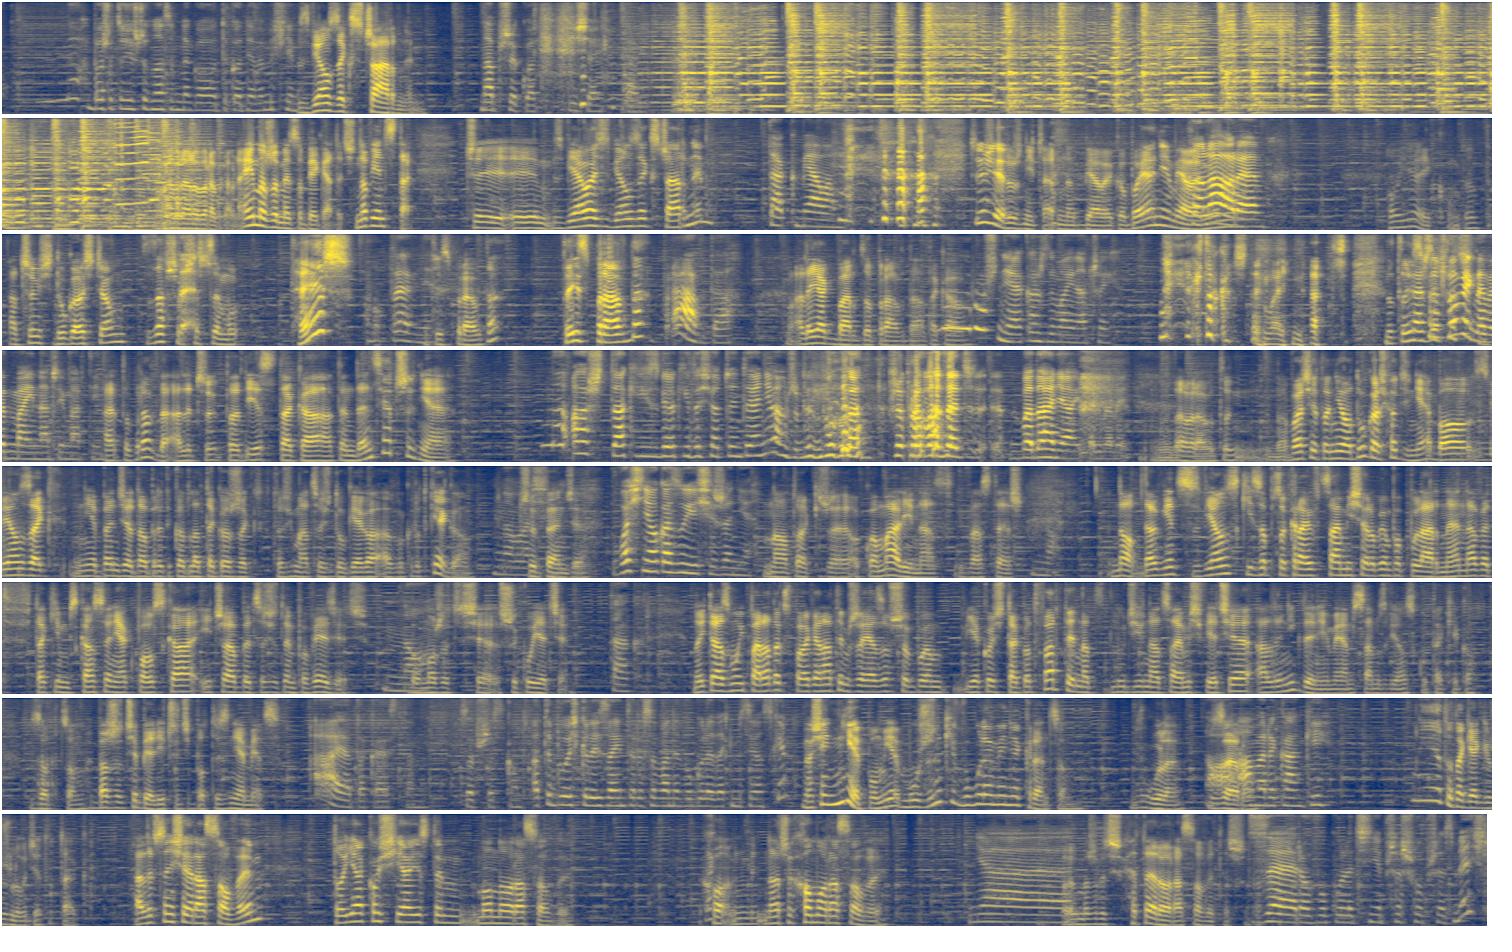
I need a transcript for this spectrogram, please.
No, chyba, że coś jeszcze do następnego tygodnia wymyślimy. Związek z czarnym. Na przykład dzisiaj. Tak. No I możemy sobie gadać. No więc tak. Czy y, zwiałaś związek z czarnym? tak, miałam. Czym się różni czarny od białego? Bo ja nie miałem. Kolorem. Ojejku. A czymś długością? To zawsze Też. wszyscy mu... Też? No pewnie. To jest prawda? To jest prawda? Prawda. No, ale jak bardzo prawda? Taka... Różnie, każdy ma inaczej. Jak to każdy ma inaczej? No to jest Każdy człowiek nawet ma inaczej, Martin. Ale to prawda, ale czy to jest taka tendencja, czy nie? No, aż takich z wielkich doświadczeń to ja nie mam, żebym mogła przeprowadzać badania i tak dalej. Dobra, bo to no właśnie to nie o długość chodzi, nie? Bo związek nie będzie dobry tylko dlatego, że ktoś ma coś długiego albo krótkiego. No Czy właśnie. będzie? Właśnie okazuje się, że nie. No tak, że okłamali nas i was też. No. No, no więc związki z obcokrajowcami się robią popularne, nawet w takim skansenie jak Polska i trzeba by coś o tym powiedzieć, No, bo może się szykujecie. tak. No i teraz mój paradoks polega na tym, że ja zawsze byłem jakoś tak otwarty na ludzi na całym świecie, ale nigdy nie miałem sam związku takiego z obcą. Chyba, że ciebie liczyć, bo ty z Niemiec. A ja taka jestem ze wszystką. A ty byłeś kiedyś zainteresowany w ogóle takim związkiem? Właśnie nie, bo mnie, murzynki w ogóle mnie nie kręcą. W ogóle. A Zero. Amerykanki? Nie, to tak jak już ludzie, to tak. Ale w sensie rasowym, to jakoś ja jestem monorasowy. Ho, m- znaczy homorasowy. Nie. To może być heterorasowy też. chyba. Zero w ogóle ci nie przeszło przez myśl?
